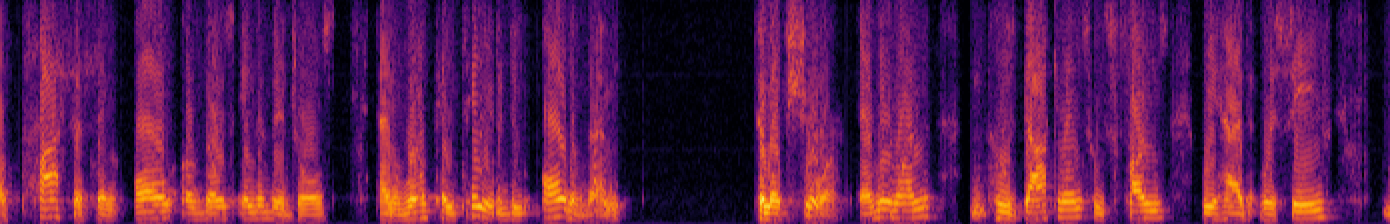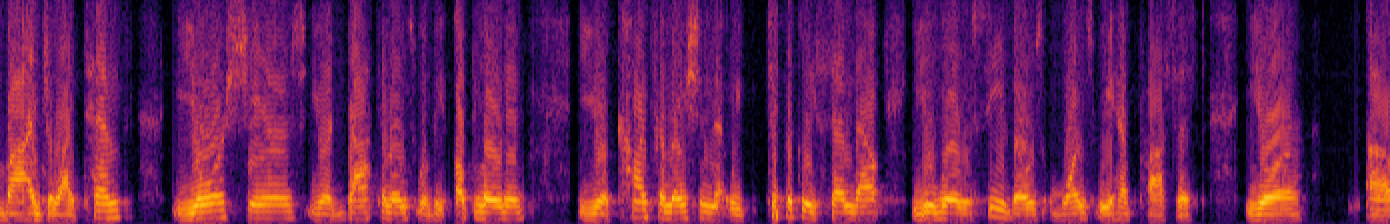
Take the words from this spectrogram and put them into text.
of processing all of those individuals and will continue to do all of them to make sure everyone whose documents, whose funds we had received by July 10th your shares, your documents will be uploaded. Your confirmation that we typically send out, you will receive those once we have processed your uh,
